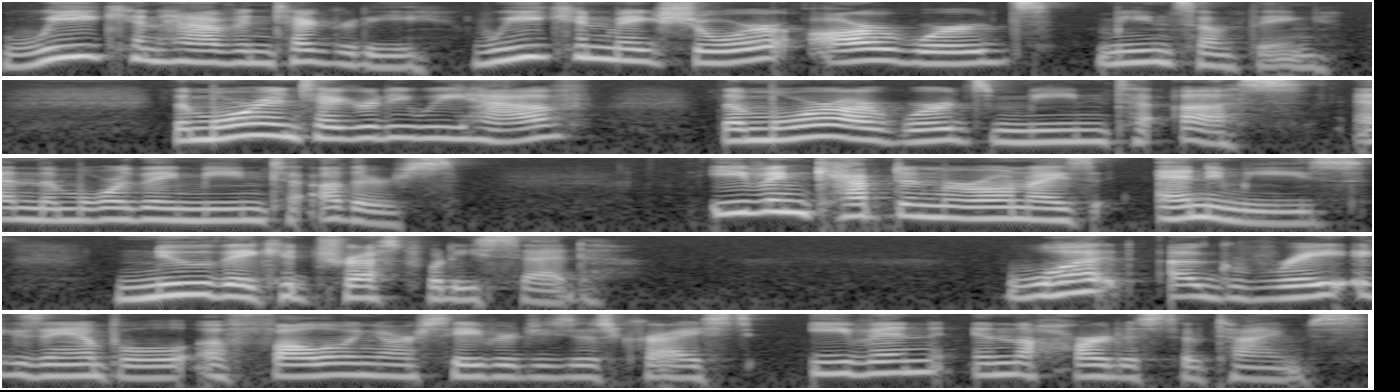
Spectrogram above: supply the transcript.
We can have integrity. We can make sure our words mean something. The more integrity we have, the more our words mean to us and the more they mean to others. Even Captain Moroni's enemies knew they could trust what he said. What a great example of following our Savior Jesus Christ, even in the hardest of times.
